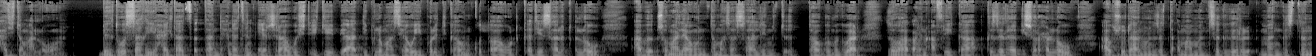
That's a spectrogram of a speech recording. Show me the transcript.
ሓቲቶም ኣለው። ብተወሳኺ ሓይልታት ፀጥታን ድሕነትን ኤርትራ ኣብ ውሽጢ ኢትዮጵያ ዲፕሎማሲያዊ፣ ፖለቲካውን ቁጠባዊ ውድቀት የሳልጡ ኣለው። ኣብ ሶማሊያ እውን ተመሳሳሊ ምትእትታው ብምግባር ዞባ ቀርኒ ኣፍሪካ ክዝረግ ይሰርሑ ኣለው። ኣብ ሱዳን እውን ዘተኣማምን ስግግር መንግስትን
